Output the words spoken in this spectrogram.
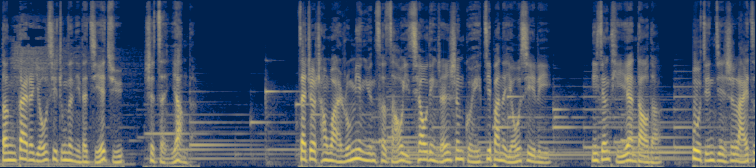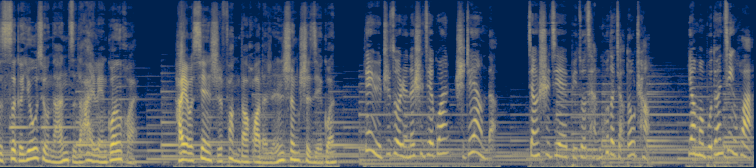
等待着游戏中的你的结局是怎样的。在这场宛如命运册早已敲定人生轨迹般的游戏里，你将体验到的不仅仅是来自四个优秀男子的爱恋关怀，还有现实放大化的人生世界观。恋与制作人的世界观是这样的：将世界比作残酷的角斗场，要么不断进化，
